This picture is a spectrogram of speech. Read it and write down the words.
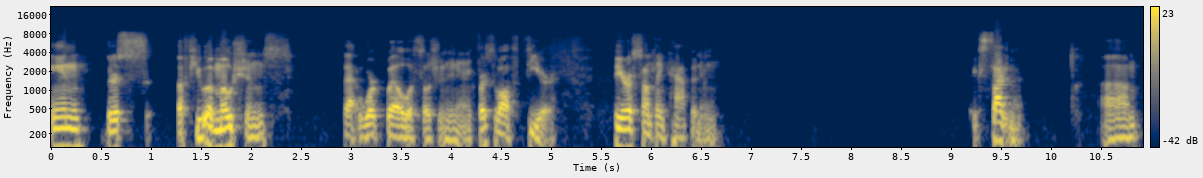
And there's a few emotions that work well with social engineering. First of all, fear. Fear of something happening. Excitement. Um,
